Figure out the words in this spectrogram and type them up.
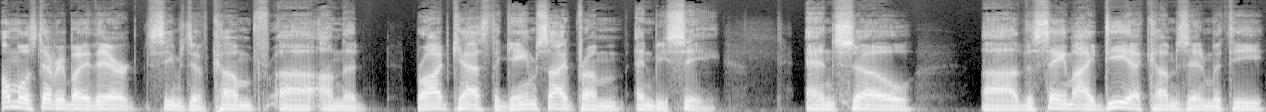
almost everybody there seems to have come uh, on the broadcast, the game side from NBC, and so uh, the same idea comes in with the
